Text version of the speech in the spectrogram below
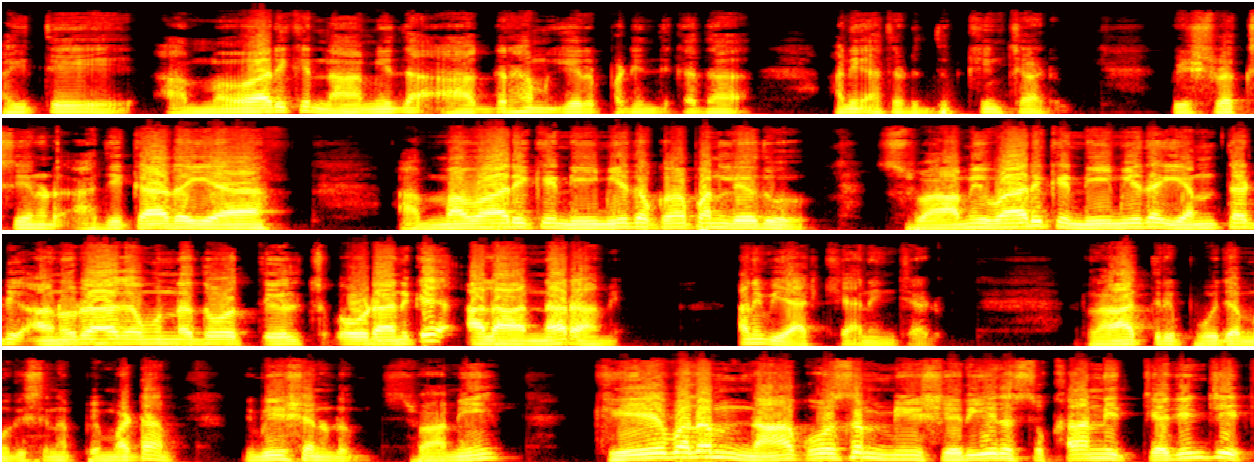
అయితే అమ్మవారికి నా మీద ఆగ్రహం ఏర్పడింది కదా? అని అతడు దుఃఖించాడు. విశ్వక్సేనుడు అది కాదయ్యా అమ్మవారికి నీ మీద కోపం లేదు. స్వామివారికి నీ మీద ఎంతటి అనురాగం ఉన్నదో తేల్చుకోవడానికే అలా అన్నారు ఆమె అని వ్యాఖ్యానించాడు. రాత్రి పూజ ముగిసిన పిమ్మట విభీషణుడు స్వామి కేవలం నా కోసం మీ శరీర సుఖాన్ని త్యజించి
